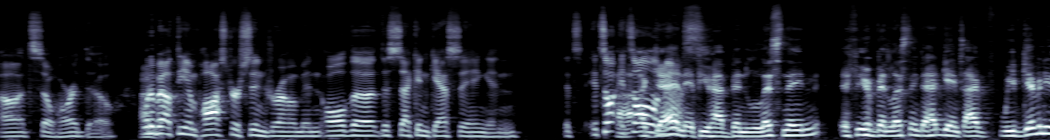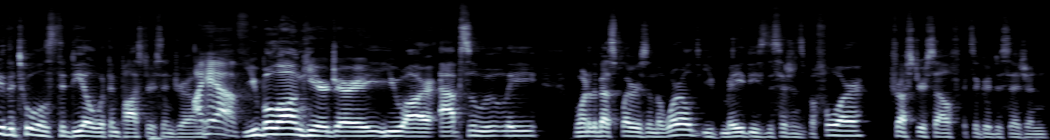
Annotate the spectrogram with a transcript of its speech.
Oh, it's so hard though. What about the imposter syndrome and all the the second guessing and it's it's all it's all uh, again. If you have been listening, if you have been listening to Head Games, I've we've given you the tools to deal with imposter syndrome. I have. You belong here, Jerry. You are absolutely one of the best players in the world. You've made these decisions before. Trust yourself. It's a good decision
